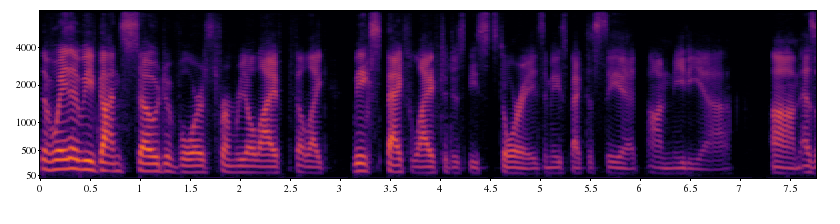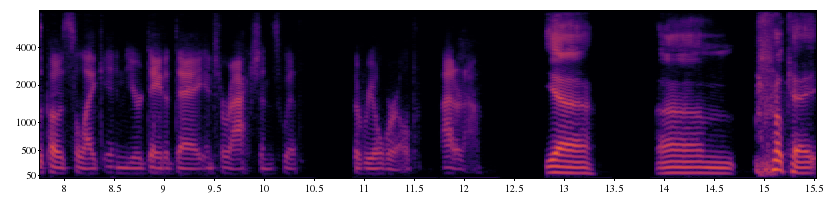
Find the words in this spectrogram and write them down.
the way that we've gotten so divorced from real life that like we expect life to just be stories and we expect to see it on media um, as opposed to like in your day-to-day interactions with the real world i don't know yeah um okay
